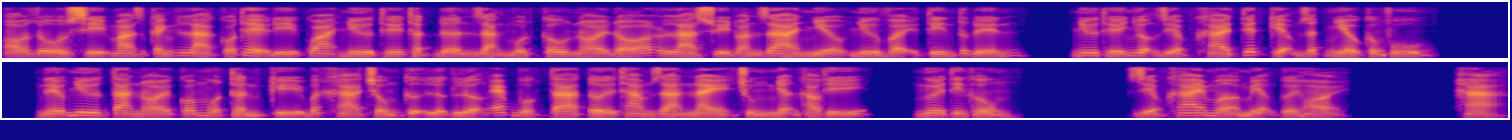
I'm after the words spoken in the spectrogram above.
Họ rồ xì mạt cánh là có thể đi qua như thế thật đơn giản một câu nói đó là suy đoán ra nhiều như vậy tin tức đến, như thế nhượng diệp khai tiết kiệm rất nhiều công phu. Nếu như ta nói có một thần kỳ bất khả chống cự lực lượng ép buộc ta tới tham gia này trung nhận khảo thí, ngươi tin không? Diệp khai mở miệng cười hỏi. Hả?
